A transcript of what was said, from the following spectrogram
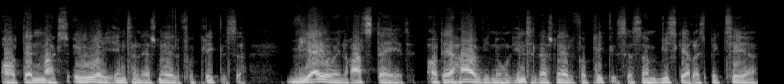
og Danmarks øvrige internationale forpligtelser vi er jo en retsstat, og der har vi nogle internationale forpligtelser, som vi skal respektere.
